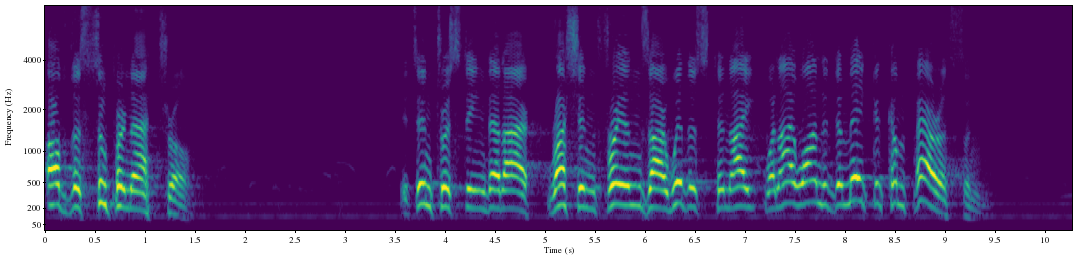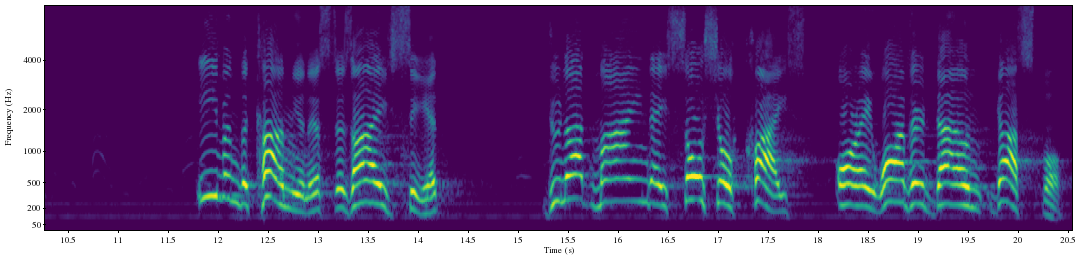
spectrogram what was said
of the supernatural. It's interesting that our Russian friends are with us tonight when I wanted to make a comparison. Even the communists, as I see it, do not mind a social Christ or a watered down gospel.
